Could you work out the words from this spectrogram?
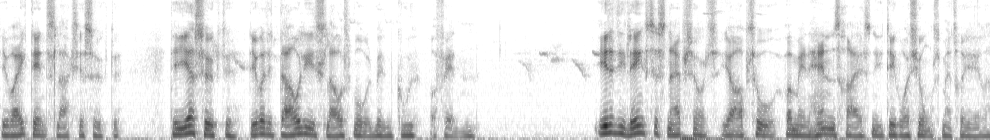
Det var ikke den slags, jeg søgte. Det jeg søgte, det var det daglige slagsmål mellem Gud og fanden. Et af de længste snapshots, jeg optog, var med en handelsrejsende i dekorationsmaterialer.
